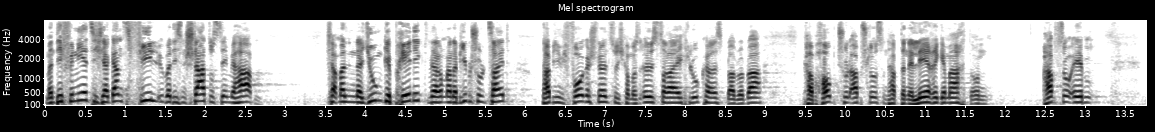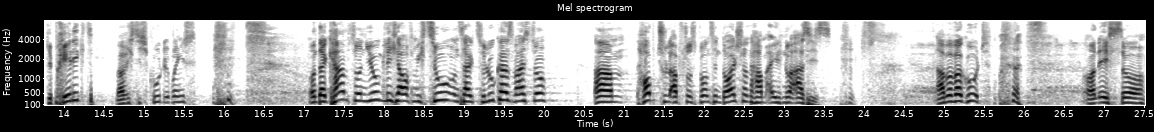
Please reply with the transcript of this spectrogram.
Man definiert sich ja ganz viel über diesen Status, den wir haben. Ich habe mal in der Jugend gepredigt während meiner Bibelschulzeit. Da habe ich mich vorgestellt, so ich komme aus Österreich, Lukas, bla bla bla. Habe Hauptschulabschluss und habe dann eine Lehre gemacht und Hab so eben gepredigt, war richtig gut übrigens. Und dann kam so ein Jugendlicher auf mich zu und sagt zu Lukas, weißt du, ähm, Hauptschulabschluss bei uns in Deutschland haben eigentlich nur Assis. Aber war gut. Und ich so,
